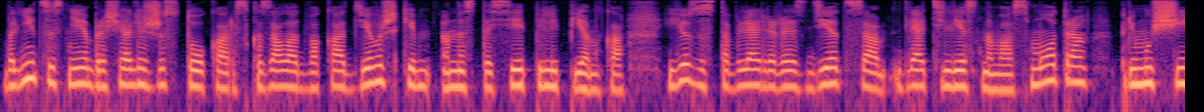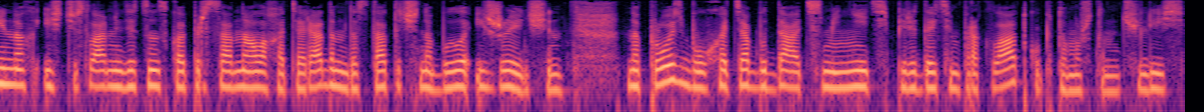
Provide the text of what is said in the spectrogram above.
В больнице с ней обращались жестоко, рассказала адвокат девушки Анастасия Пилипенко. Ее заставляли раздеться для телесного осмотра при мужчинах из числа медицинских медицинского персонала, хотя рядом достаточно было и женщин. На просьбу хотя бы дать сменить перед этим прокладку, потому что начались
